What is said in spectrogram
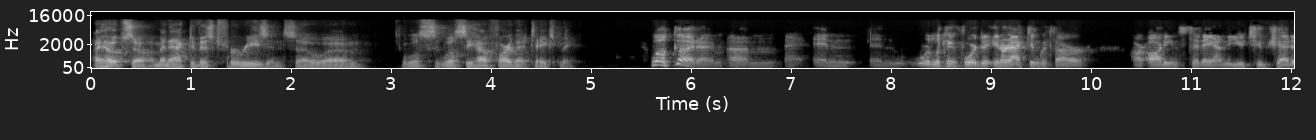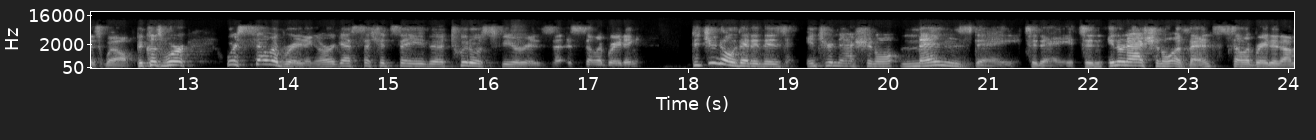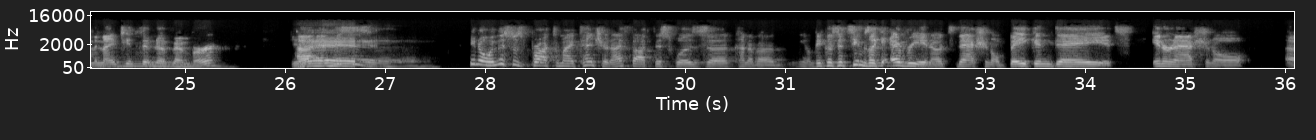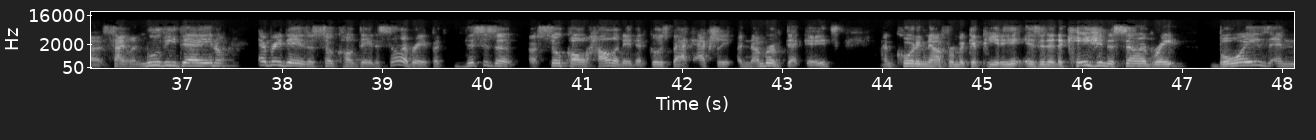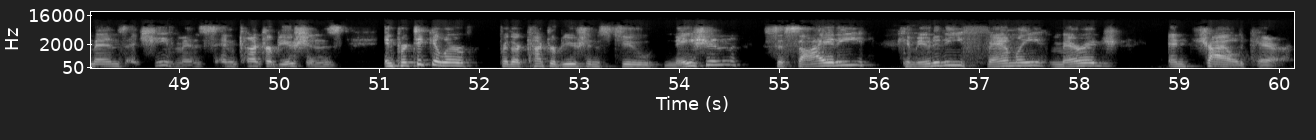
I hope so. I'm an activist for a reason, so um, we'll see, we'll see how far that takes me. Well, good, um, and and we're looking forward to interacting with our our audience today on the YouTube chat as well, because we're we're celebrating, or I guess I should say, the Twitter sphere is, is celebrating. Did you know that it is International Men's Day today? It's an international event celebrated on the 19th of November. Yeah. Uh, you know, when this was brought to my attention, I thought this was uh, kind of a, you know, because it seems like every, you know, it's National Bacon Day, it's International uh, Silent Movie Day, you know, every day is a so called day to celebrate. But this is a, a so called holiday that goes back actually a number of decades. I'm quoting now from Wikipedia is it an occasion to celebrate boys and men's achievements and contributions, in particular for their contributions to nation, society, community, family, marriage, and child care.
